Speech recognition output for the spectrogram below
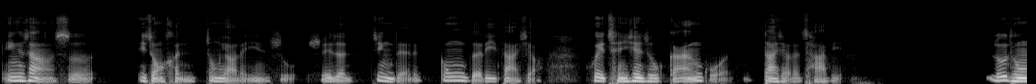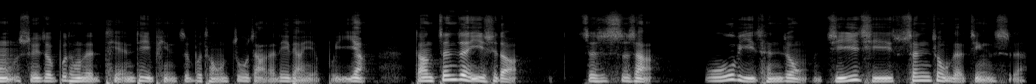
因上是一种很重要的因素。随着敬的功德力大小，会呈现出感果大小的差别。如同随着不同的田地品质不同，助长的力量也不一样。当真正意识到这是世上。无比沉重、极其深重的境时，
